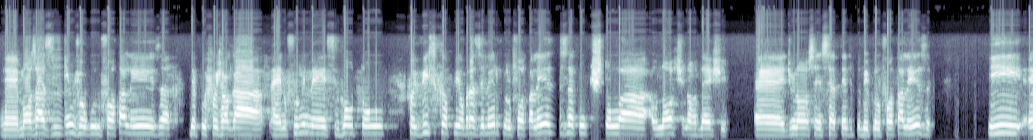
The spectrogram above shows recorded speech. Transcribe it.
é, Mozarzinho jogou no Fortaleza, depois foi jogar é, no Fluminense, voltou, foi vice-campeão brasileiro pelo Fortaleza, conquistou a, o Norte e Nordeste é, de 1970 também pelo Fortaleza. E é,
